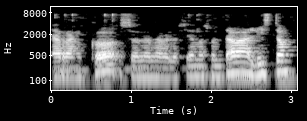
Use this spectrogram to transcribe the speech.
Arrancó, solo la velocidad no soltaba, listo.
